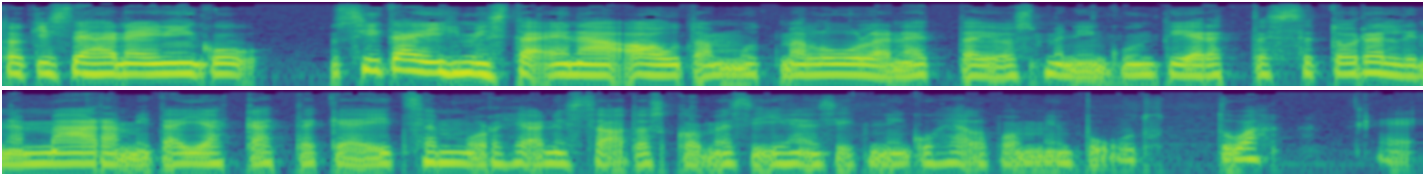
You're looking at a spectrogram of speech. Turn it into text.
Toki sehän ei niin kuin sitä ihmistä enää auta, mutta mä luulen, että jos me niin kuin tiedettäisiin se todellinen määrä, mitä iäkkäät tekee itsemurhia, niin saataisiko me siihen sitten niin kuin helpommin puututtua. Et,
